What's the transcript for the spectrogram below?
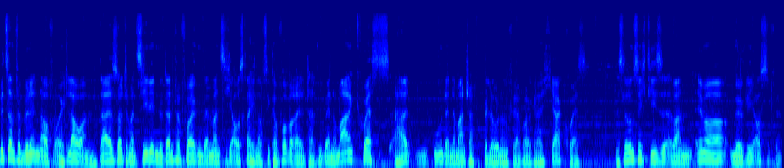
mitsamt Verbündeten auf euch lauern. Daher sollte man Ziele nur dann verfolgen, wenn man sich ausreichend auf sie Kampf vorbereitet hat. Wie bei normalen Quests erhalten du und deine Mannschaft Belohnung für erfolgreiche Jagdquests. Es lohnt sich, diese wann immer möglich auszuführen.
